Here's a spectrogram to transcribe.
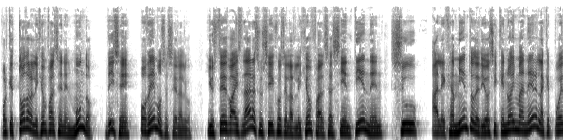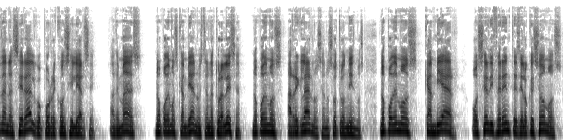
porque toda religión falsa en el mundo dice, podemos hacer algo. Y usted va a aislar a sus hijos de la religión falsa si entienden su alejamiento de Dios y que no hay manera en la que puedan hacer algo por reconciliarse. Además, no podemos cambiar nuestra naturaleza, no podemos arreglarnos a nosotros mismos, no podemos cambiar o ser diferentes de lo que somos.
